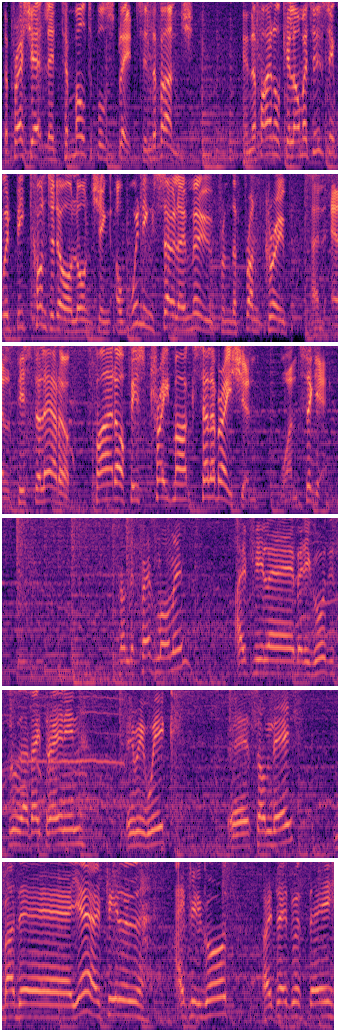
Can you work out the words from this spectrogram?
the pressure led to multiple splits in the bunch. In the final kilometres, it would be Contador launching a winning solo move from the front group, and El Pistolero fired off his trademark celebration once again. From the first moment, I feel uh, very good. It's true that I training every week, uh, some days, but uh, yeah, I feel I feel good. I try to stay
